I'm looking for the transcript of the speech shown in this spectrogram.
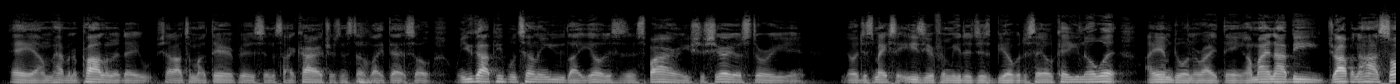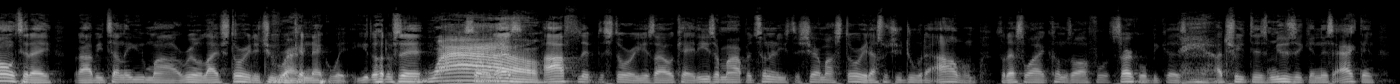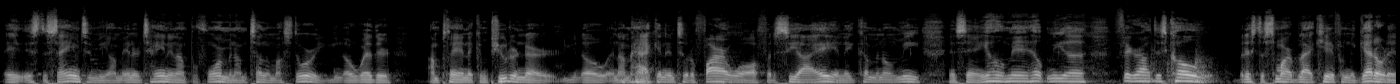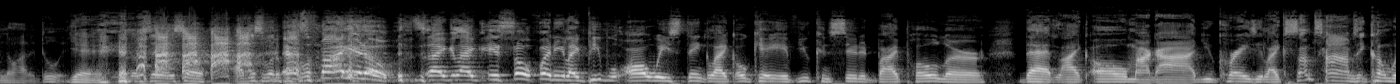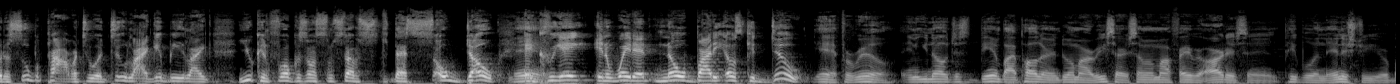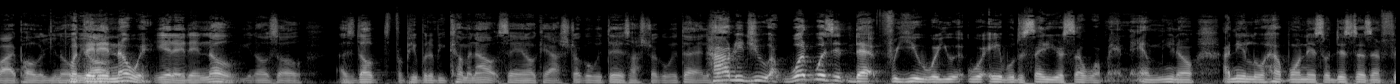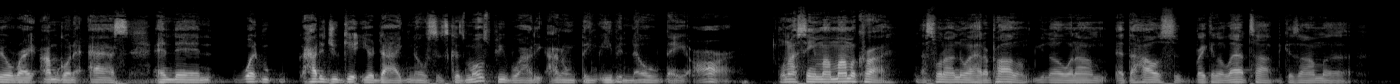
"Hey, I'm having a problem today." Shout out to my therapist and psychiatrist and stuff like that. So when you got people telling you like, "Yo, this is inspiring. You should share your story," and you know, it just makes it easier for me to just be able to say, okay, you know what? I am doing the right thing. I might not be dropping a hot song today, but I'll be telling you my real life story that you Right. can connect with. You know what I'm saying? Wow. So that's how I flip the story. It's like, okay, these are my opportunities to share my story. That's what you do with an album. So that's why it comes all full circle because I treat this music and this acting, they, it's the same to me. I'm entertaining, I'm performing, I'm telling my story. You know, whether I'm playing a computer nerd, you know, and I'm hacking into the firewall for the CIA, and they coming on me and saying, "Yo, man, help me uh, figure out this code." But it's the smart black kid from the ghetto that know how to do it. Yeah. you know what I'm saying. So I just want to That's fire though. like, like it's so funny. Like people always think like, okay, if you considered bipolar, that like, oh my god, you crazy. Like sometimes it come with a superpower to it too. Like it be like you can focus on some stuff that's so dope and create in a way that nobody else could do. Yeah, for real. And you know, just being bipolar and doing my research, some of my favorite artists and people in the industry are bipolar. You know, But they didn't know it. Yeah, they didn't know. You know, so it's dope for people to be coming out saying, "Okay, I struggle with this, I struggle with that." And How did you? What was it that for you where you were able to say to yourself, "Well, man, damn, you know, I need a little help on this, or this doesn't feel right. I'm going to ask." And then, what? How did you get your diagnosis? Because most people, I, I don't think even know they are. when I seen my mama cry, that's when I knew I had a problem. You know, when I'm at the house breaking the laptop because I'm uh,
